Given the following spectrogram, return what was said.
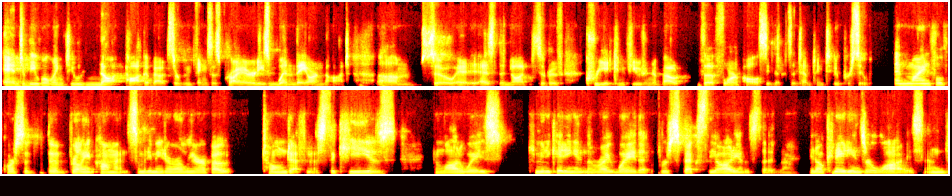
and to be willing to not talk about certain things as priorities when they are not. Um, so as to not sort of create confusion about the foreign policy that it's attempting to pursue. And mindful, of course, of the brilliant comment somebody made earlier about tone deafness. The key is in a lot of ways communicating it in the right way that respects the audience that you know Canadians are wise and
